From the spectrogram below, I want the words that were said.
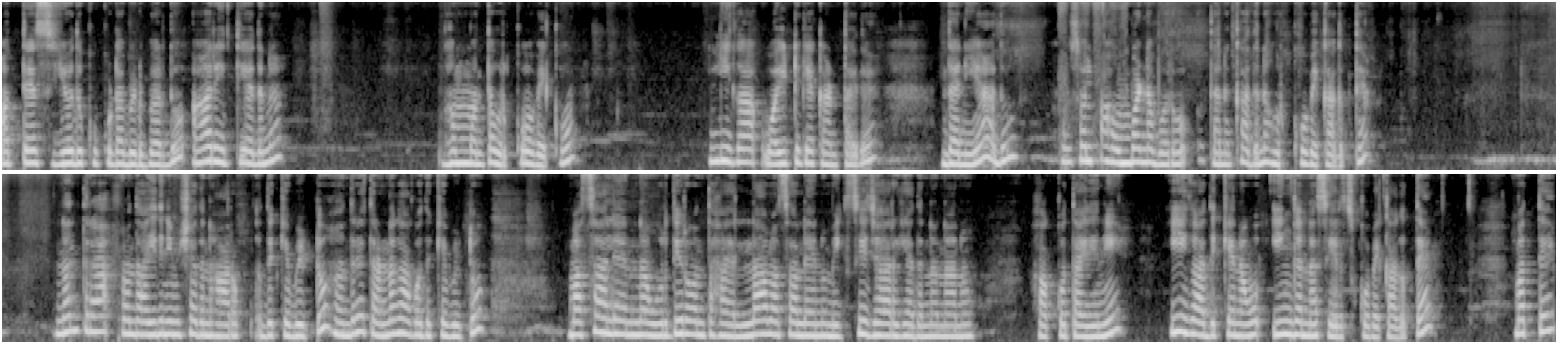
ಮತ್ತು ಸಿಯೋದಕ್ಕೂ ಕೂಡ ಬಿಡಬಾರ್ದು. ಆ ರೀತಿ ಅದನ್ನು ಘಮ್ ಅಂತ ಹುರ್ಕೋಬೇಕು. ಈಗ ವೈಟ್ಗೆ ಕಾಣ್ತಾ ಇದೆ. ಧನಿಯಾ, ಅದು ಸ್ವಲ್ಪ ಹೊಂಬಣ್ಣ ಬರೋ ತನಕ ಅದನ್ನು ಹುರ್ಕೋಬೇಕಾಗತ್ತೆ. ನಂತರ ಒಂದು ಐದು ನಿಮಿಷ ಅದನ್ನು ಹಾರೋದಕ್ಕೆ ಬಿಟ್ಟು, ಅಂದರೆ ತಣ್ಣಗಾಗೋದಕ್ಕೆ ಬಿಟ್ಟು ಮಸಾಲೆಯನ್ನು ಹುರಿದಿರುವಂತಹ ಎಲ್ಲ ಮಸಾಲೆಯನ್ನು ಮಿಕ್ಸಿ ಜಾರ್ಗೆ ಅದನ್ನು ನಾನು ಹಾಕ್ಕೋತಾ ಇದ್ದೀನಿ. ಈಗ ಅದಕ್ಕೆ ನಾವು ಇಂಗನ್ನು ಸೇರಿಸ್ಕೋಬೇಕಾಗುತ್ತೆ. ಮತ್ತು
